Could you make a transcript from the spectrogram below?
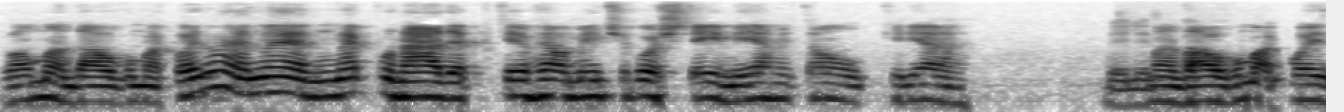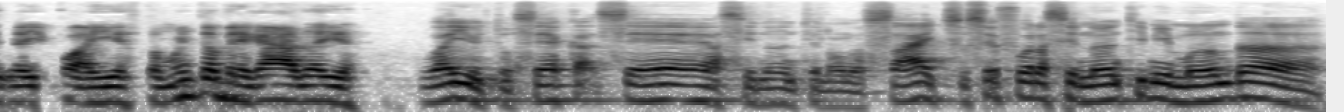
vão mandar alguma coisa. Não é, não é, não é por nada, é porque eu realmente gostei mesmo, então queria Beleza. mandar alguma coisa aí para o Ayrton. Muito obrigado, Ayrton. O Ayrton, você é, você é assinante lá no site? Se você for assinante, me manda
